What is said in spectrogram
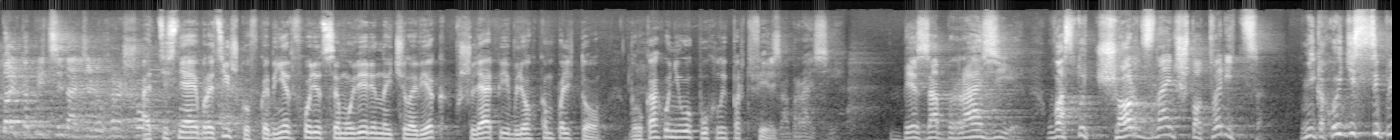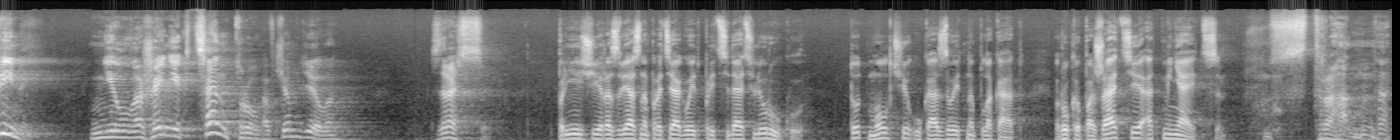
только председателю. Хорошо. Оттесняя братишку, в кабинет входит самоуверенный человек в шляпе и в легком пальто. В руках у него пухлый портфель. Безобразие. Безобразие. У вас тут черт знает, что творится. Никакой дисциплины. Неуважение к центру. А в чем дело? Здравствуйте. Приезжий развязно протягивает председателю руку. Тот молча указывает на плакат. Рукопожатие отменяется. Странно.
